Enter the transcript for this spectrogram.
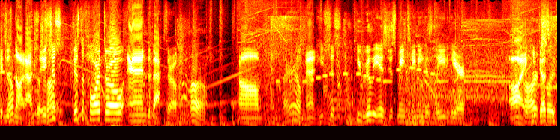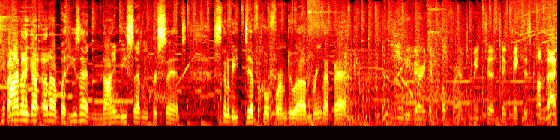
it does No? not actually. Does It's not? just just the forward throw and the back throw. Oh, Um, and Clario, man, he's just, he really is just maintaining his lead here. Uh, does so he get hit by that finally got that out, but he's at 97%. It's going to be difficult for him to uh, bring that back. It's going to be very difficult for him to make to, to make this comeback.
